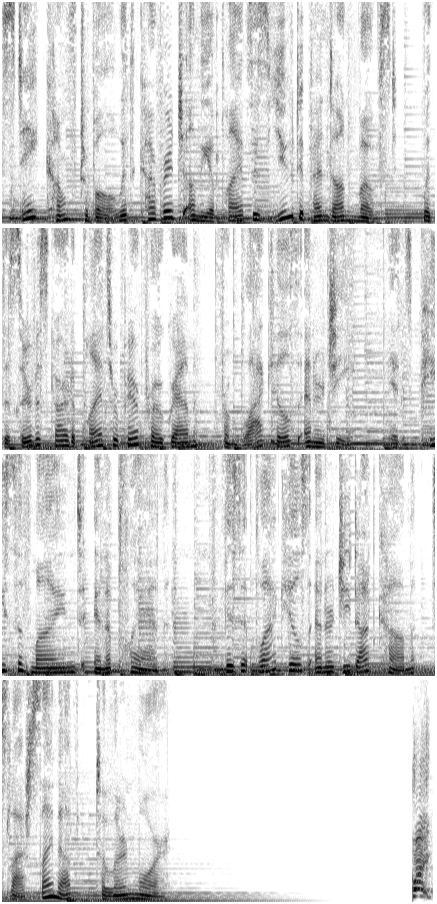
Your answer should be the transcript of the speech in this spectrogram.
Stay comfortable with coverage on the appliances you depend on most with the Service Guard Appliance Repair Program from Black Hills Energy. It's peace of mind in a plan. Visit blackhillsenergy.com slash sign up to learn more. What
